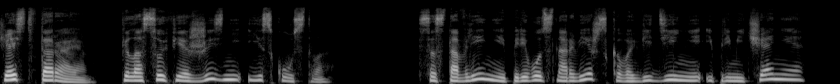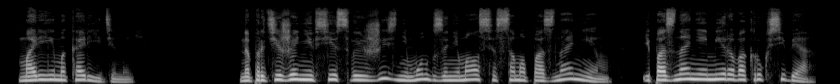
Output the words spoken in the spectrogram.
Часть вторая. Философия жизни и искусства. Составление, перевод с норвежского, введение и примечание Марии Макаридиной. На протяжении всей своей жизни Мунк занимался самопознанием и познанием мира вокруг себя,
